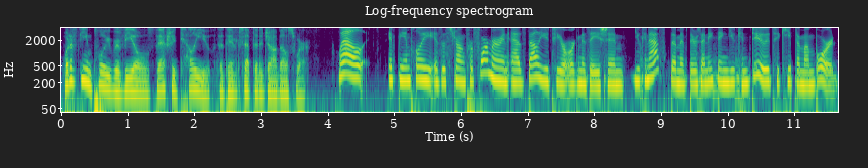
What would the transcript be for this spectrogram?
What if the employee reveals they actually tell you that they've accepted a job elsewhere? Well, if the employee is a strong performer and adds value to your organization, you can ask them if there's anything you can do to keep them on board.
